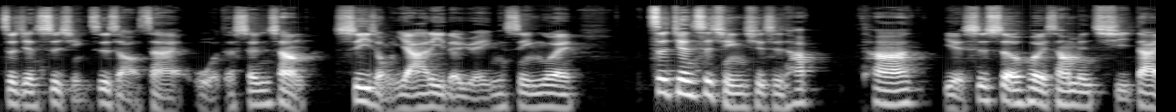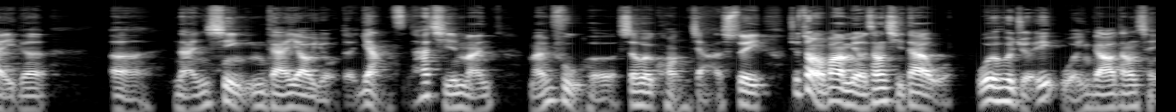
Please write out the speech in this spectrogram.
这件事情至少在我的身上是一种压力的原因，是因为这件事情其实它它也是社会上面期待一个呃男性应该要有的样子，它其实蛮蛮符合社会框架。所以就算我爸爸没有这样期待我，我也会觉得，诶，我应该要当成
